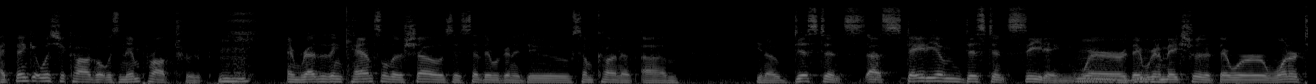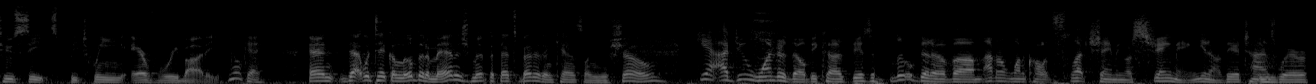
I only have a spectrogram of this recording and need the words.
I think it was Chicago. It was an improv troupe, and rather than cancel their shows, they said they were going to do some kind of, um, you know, distance, uh, stadium distance seating, where they were going to make sure that there were one or two seats between everybody. Okay. And that would take a little bit of management, but that's better than canceling your show. Yeah, I do wonder though because there's a little bit of um, I don't want to call it slut shaming or shaming. You know, there are times Mm-hmm. where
